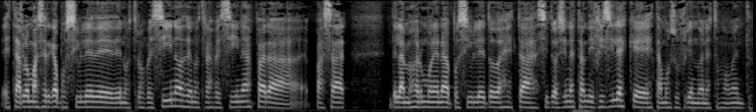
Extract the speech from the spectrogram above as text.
estar lo más cerca posible de, nuestros vecinos, de nuestras vecinas, para pasar de la mejor manera posible todas estas situaciones tan difíciles que estamos sufriendo en estos momentos.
